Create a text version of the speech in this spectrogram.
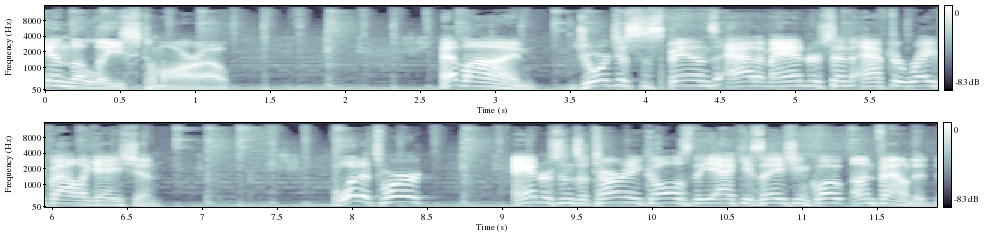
in the least tomorrow. Headline Georgia suspends Adam Anderson after rape allegation. For what it's worth, Anderson's attorney calls the accusation, quote, unfounded.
